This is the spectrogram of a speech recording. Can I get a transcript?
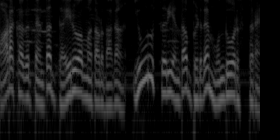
ಮಾಡಕ್ಕಾಗತ್ತೆ ಅಂತ ಧೈರ್ಯವಾಗಿ ಮಾತಾಡಿದಾಗ ಇವರು ಸರಿ ಅಂತ ಬಿಡದೆ ಮುಂದುವರಿಸ್ತಾರೆ.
